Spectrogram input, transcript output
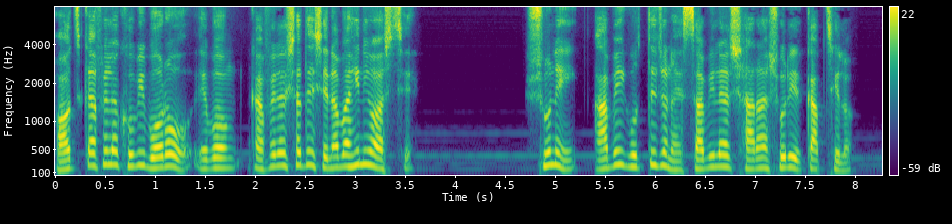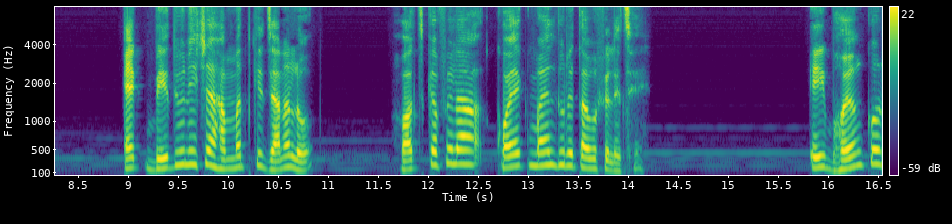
হজ কাফেলা খুবই বড় এবং কাফেলার সাথে সেনাবাহিনীও আসছে। শুনে আবেগ উত্তেজনায় সাবিলার সারা শরীর কাঁপছিল। এক বেদুইন এসে হাম্মাদকে জানালো, হজ কাফেলা কয়েক মাইল দূরে তাবু ফেলেছে। এই ভয়ঙ্কর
